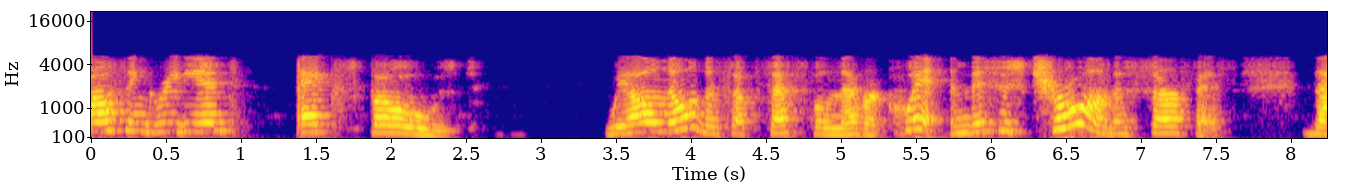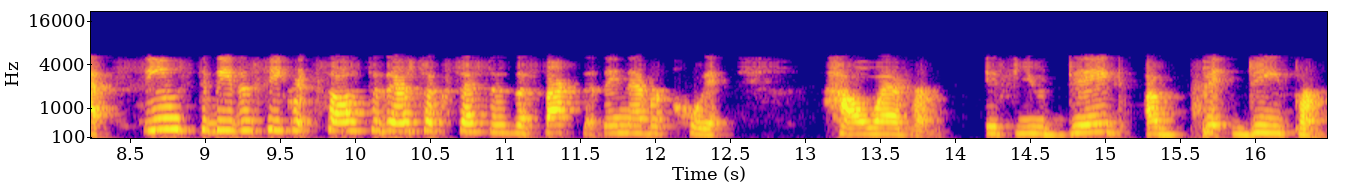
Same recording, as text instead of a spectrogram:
Sauce ingredient exposed. We all know the successful never quit, and this is true on the surface. That seems to be the secret sauce to their success is the fact that they never quit. However, if you dig a bit deeper,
